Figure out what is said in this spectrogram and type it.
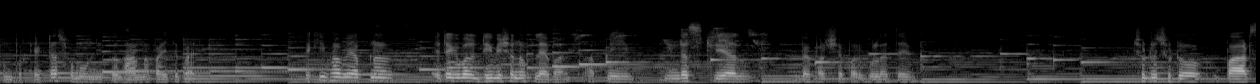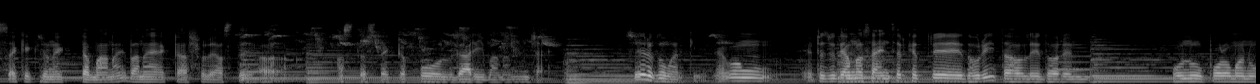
সম্পর্কে একটা সমন্বিত ধারণা পাইতে পারি। একইভাবে আপনার এটাকে বলে ডিভিশন অফ লেবার আপনি ইন্ডাস্ট্রিয়াল ব্যাপার স্যাপারগুলোতে ছোট ছোট পার্টস এক একজন এক একটা বানায় বানায় একটা আসলে আস্তে আস্তে আস্তে একটা ফুল গাড়ি বানানো যায়। সেরকম আর কি এবং এটা যদি আমরা সায়েন্সের ক্ষেত্রে ধরি, তাহলে ধরেন অণু পরমাণু,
